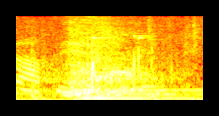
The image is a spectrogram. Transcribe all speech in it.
Airdrop.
